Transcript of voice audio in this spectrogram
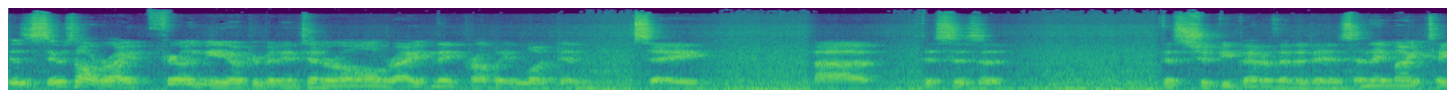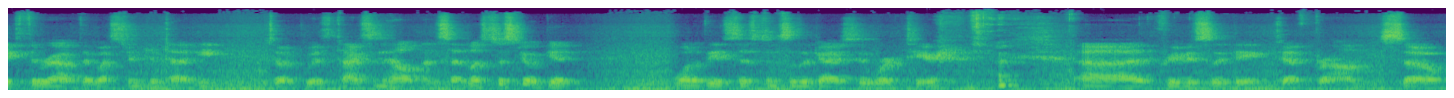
it was, it was all right, fairly mediocre, but in general all right. And they probably looked and say, uh, "This is a this should be better than it is." And they might take the route that Western Kentucky took with Tyson Helton and said, "Let's just go get one of the assistants of the guys who worked here, uh, previously being Jeff Brohm." So.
